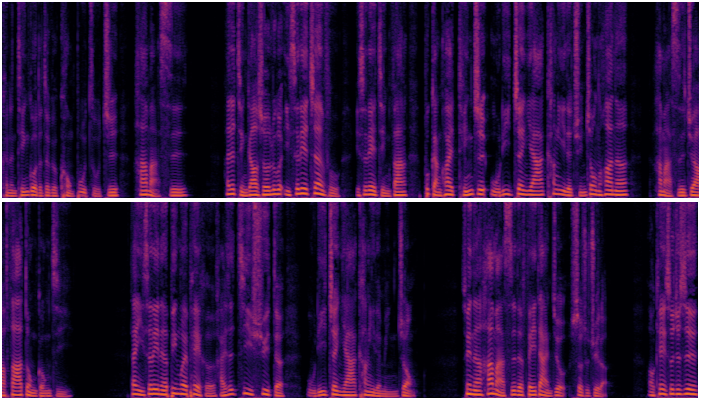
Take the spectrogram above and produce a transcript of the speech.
可能听过的这个恐怖组织哈马斯，他就警告说，如果以色列政府、以色列警方不赶快停止武力镇压抗议的群众的话呢，哈马斯就要发动攻击。但以色列呢，并未配合，还是继续的武力镇压抗议的民众。所以呢，哈马斯的飞弹就射出去了。哦，可以说就是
